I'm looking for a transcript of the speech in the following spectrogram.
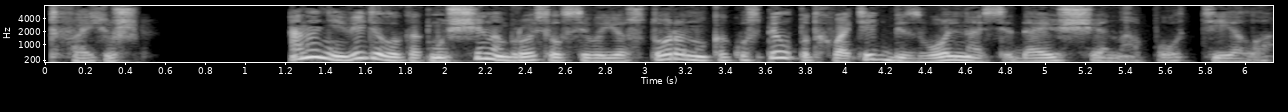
твою ж...» Она не видела, как мужчина бросился в ее сторону, как успел подхватить безвольно оседающее на пол тело.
